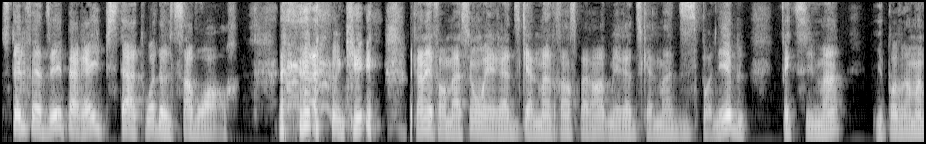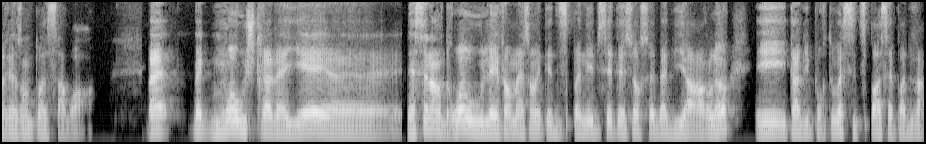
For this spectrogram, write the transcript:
tu te le fais dire pareil, puis c'était à toi de le savoir. OK? Quand l'information est radicalement transparente, mais radicalement disponible, effectivement, il n'y a pas vraiment de raison de ne pas le savoir. Ben, moi, où je travaillais, euh, le seul endroit où l'information était disponible, c'était sur ce babillard-là. Et tant pis pour toi si tu ne passais pas devant.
